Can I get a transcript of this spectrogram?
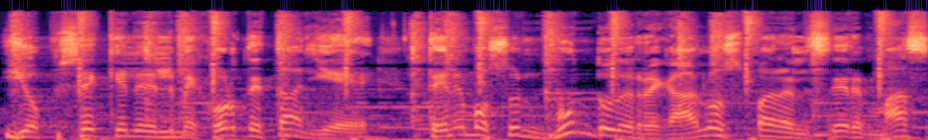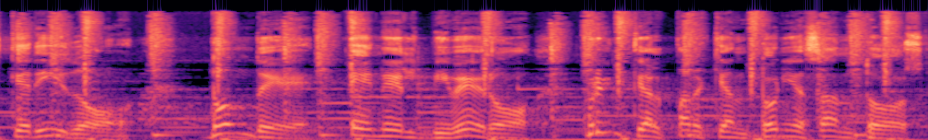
y obséquele el mejor detalle. Tenemos un mundo de regalos para el ser más querido. ¿Dónde? En el vivero, frente al Parque Antonia Santos,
